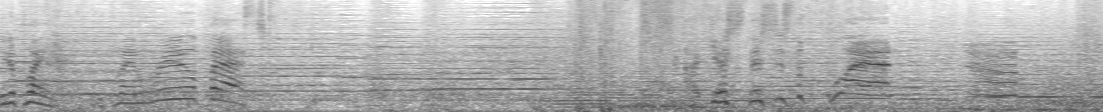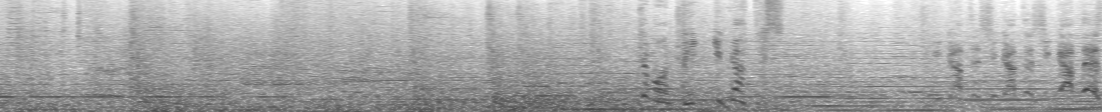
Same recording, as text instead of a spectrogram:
Need a plan. Need a plan real fast. I guess this is the plan! Come on, Pete, you got this! You got this, you got this, you got this!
